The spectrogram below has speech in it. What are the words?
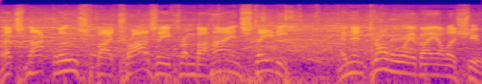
That's knocked loose by Trasi from behind Staiti and then thrown away by LSU.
